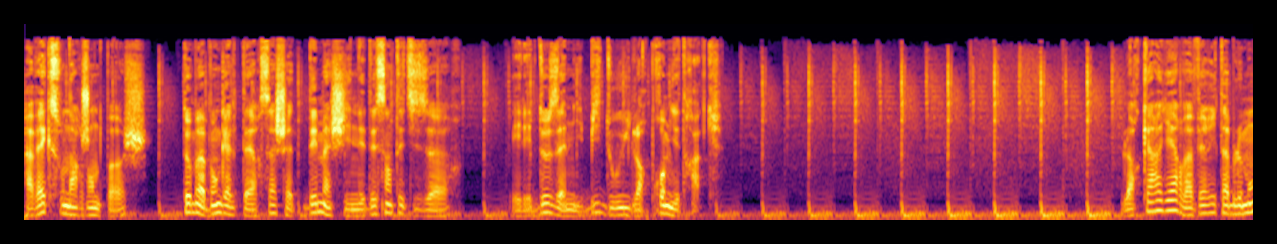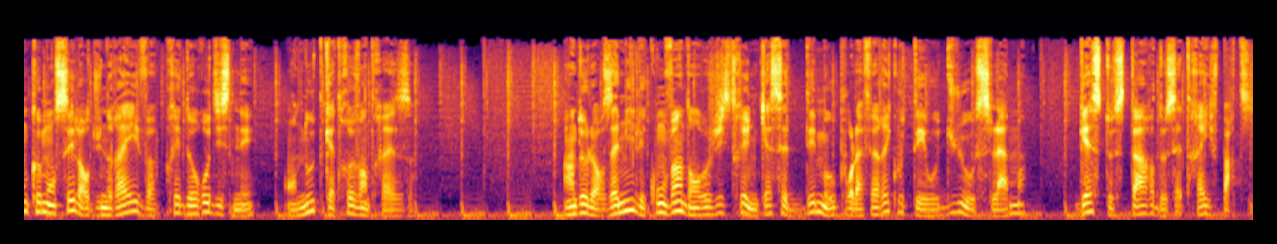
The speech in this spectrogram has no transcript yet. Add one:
Avec son argent de poche, Thomas Bangalter s'achète des machines et des synthétiseurs, et les deux amis bidouillent leur premier track. Leur carrière va véritablement commencer lors d'une rave près d'Euro Disney en août 93. Un de leurs amis les convainc d'enregistrer une cassette démo pour la faire écouter au duo Slam, guest star de cette rave party.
